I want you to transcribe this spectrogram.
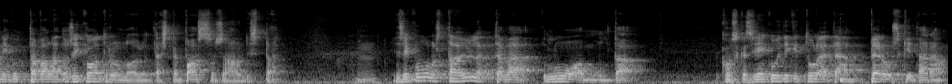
niinku tavallaan tosi kontrolloinut tästä bassosoundista. Ja se kuulostaa yllättävän luomulta, koska siihen kuitenkin tulee tämä peruskitara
